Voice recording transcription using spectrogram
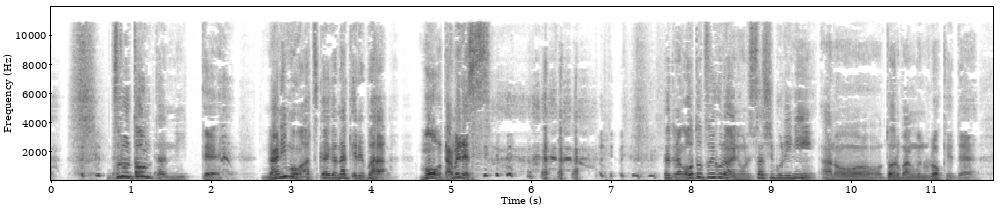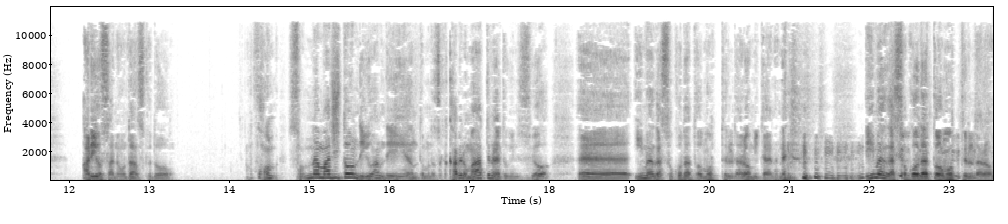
ツルトンタンに行って、何も扱いがなければ、もうダメです。だってなんか、一昨日ぐらいに俺久しぶりに、あのーとある番組のロケで、有吉さんに会ったんですけど、こん、そんなマジトーンで言わんでええやんと思うんですけど、カメラ回ってない時にですよ。えー、今がそこだと思ってるだろみたいなね。今がそこだと思ってるだろ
